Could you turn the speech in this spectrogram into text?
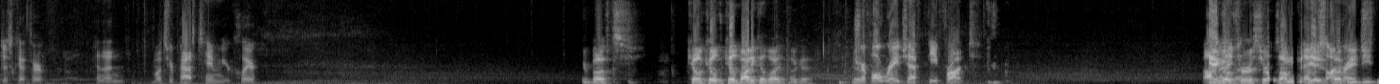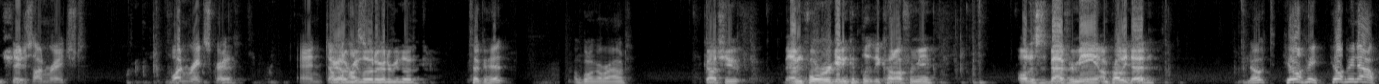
Just get through. And then once you're past him, you're clear. You're buffed. Kill, kill, kill body, kill body. Okay. Triple rage FP front. Can't go Unraged. first, or else I'm gonna get just fucking beat unraged. the They shit. just unraged. One rage Scrake. Okay. And I gotta husk. reload. I gotta reload. Took a hit. I'm going around. Got you. N4, we're getting completely cut off from you. Oh, this is bad for me. I'm probably dead. Nope. Heal off me. Heal off me now.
